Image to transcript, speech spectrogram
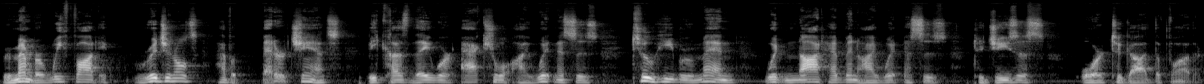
Remember, we thought originals have a better chance because they were actual eyewitnesses. Two Hebrew men would not have been eyewitnesses to Jesus or to God the Father.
